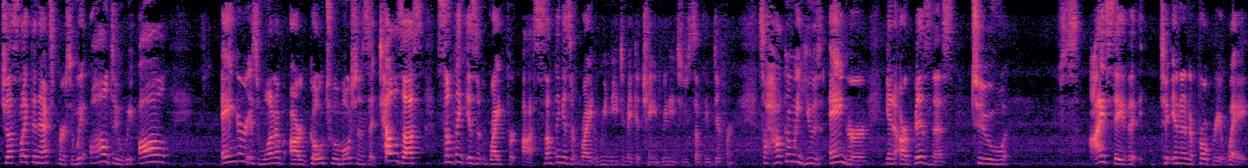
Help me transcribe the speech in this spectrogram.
just like the next person. We all do. We all, anger is one of our go to emotions that tells us something isn't right for us. Something isn't right. We need to make a change. We need to do something different. So, how can we use anger in our business to, I say that, to in an appropriate way?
